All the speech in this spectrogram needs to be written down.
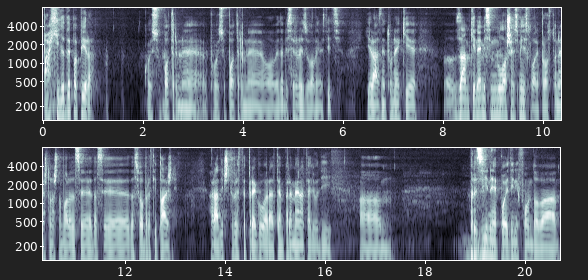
pa hiljade papira koje su potrebne, koje su potrebne ove, da bi se realizovala investicija. I razne tu neke e, zamke, ne mislim u lošem smislu, ali prosto nešto na što mora da se, da se, da se obrati pažnje. Različite vrste pregovora, temperamenata ljudi, um, brzine pojedinih fondova.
